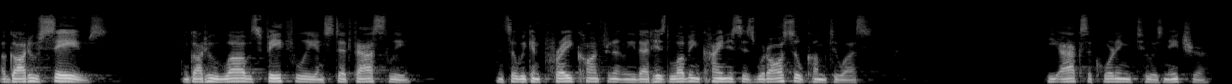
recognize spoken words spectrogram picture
a God who saves, a God who loves faithfully and steadfastly. And so we can pray confidently that His loving kindnesses would also come to us. He acts according to His nature.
